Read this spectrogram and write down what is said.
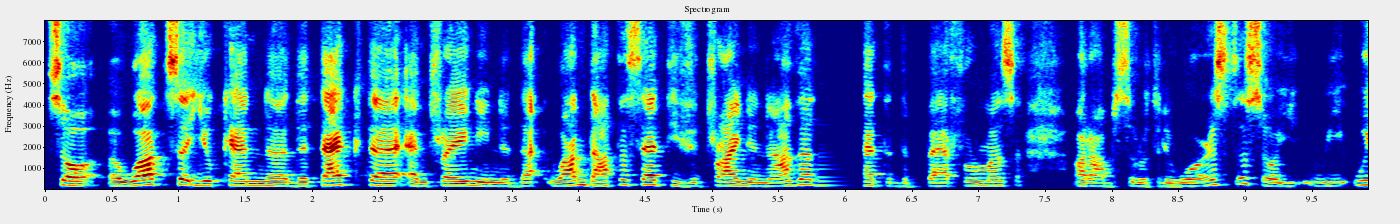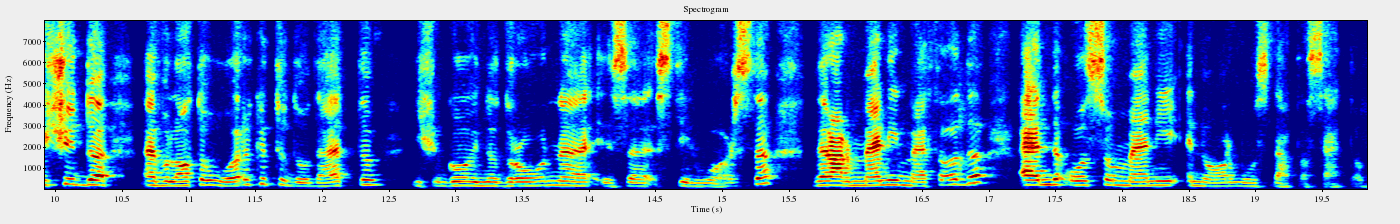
So uh, what uh, you can uh, detect and train in that one data set, if you try in the performance are absolutely worst. So we, we should have a lot of work to do that. If you go in a drone, uh, is uh, still worse. There are many methods and also many enormous data set of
